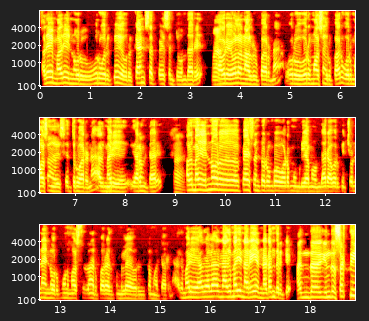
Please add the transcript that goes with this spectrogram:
அதே மாதிரி இன்னொரு ஒருவருக்கு ஒரு கேன்சர் பேஷண்ட் வந்தாரு. அவர் எவ்வளவு நாள் இருப்பாருன்னா ஒரு ஒரு மாசம் இருப்பாரு ஒரு மாசம் செத்துருவாருன்னு அது மாதிரி இறந்துட்டாரு. அது மாதிரி இன்னொரு பேஷண்ட் ரொம்ப உடம்பு முடியாம வந்தாரு அவருக்கு சொன்னா இன்னொரு மூணு மாசத்துல தான் இருப்பாரு அதுக்கு மேல அவர் இருக்க மாட்டாருன்னு அது மாதிரி அதெல்லாம் அது மாதிரி நிறைய நடந்திருக்கு அந்த இந்த சக்தி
